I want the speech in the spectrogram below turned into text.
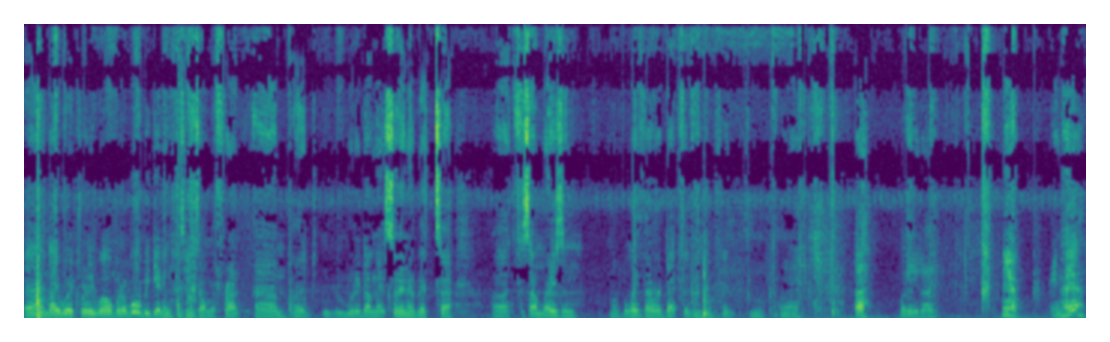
And they work really well, but I will be getting tint on the front. Um, I would have done that sooner, but uh, uh, for some reason, I believe they were adaptive. And, and, and, ah, what do you do? Now, in here,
